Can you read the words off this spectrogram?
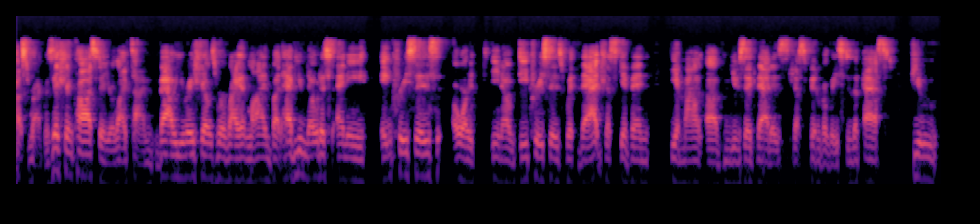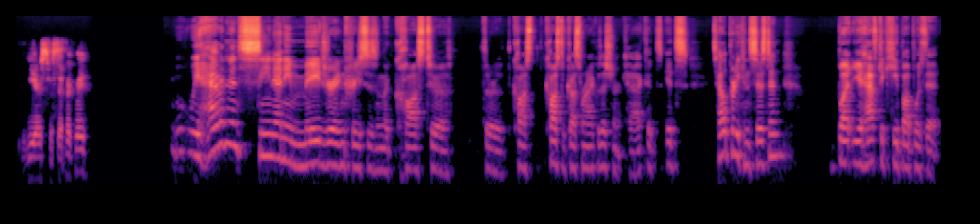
customer acquisition cost and your lifetime value ratios were right in line but have you noticed any increases or you know decreases with that just given the amount of music that has just been released in the past few years specifically we haven't seen any major increases in the cost to the cost cost of customer acquisition or CAC. It's it's it's held pretty consistent, but you have to keep up with it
